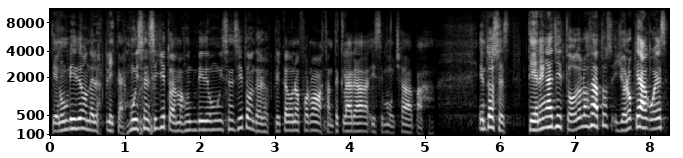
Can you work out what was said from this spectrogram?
tiene un vídeo donde lo explica. Es muy sencillito, además un vídeo muy sencillo donde lo explica de una forma bastante clara y sin mucha paja. Entonces, tienen allí todos los datos y yo lo que hago es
